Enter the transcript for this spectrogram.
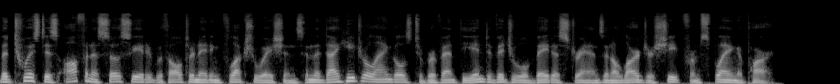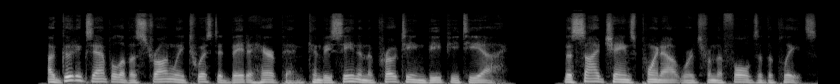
The twist is often associated with alternating fluctuations in the dihedral angles to prevent the individual beta strands in a larger sheet from splaying apart. A good example of a strongly twisted beta hairpin can be seen in the protein BPTI. The side chains point outwards from the folds of the pleats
